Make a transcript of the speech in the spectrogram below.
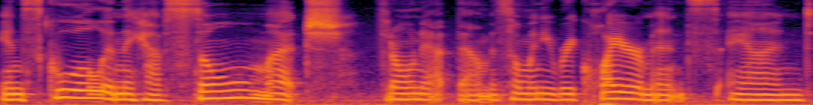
in school and they have so much thrown at them, so many requirements. And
